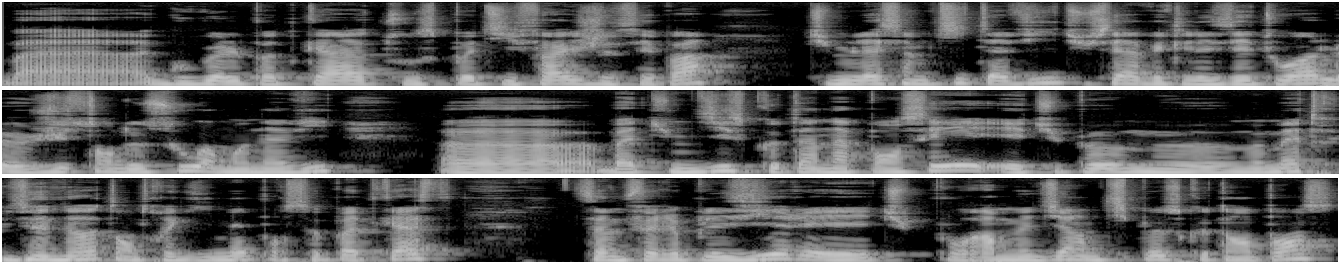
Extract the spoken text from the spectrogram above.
bah, Google Podcast ou Spotify, je sais pas. Tu me laisses un petit avis, tu sais, avec les étoiles juste en dessous, à mon avis. bah tu me dis ce que tu en as pensé et tu peux me, me mettre une note entre guillemets pour ce podcast ça me ferait plaisir et tu pourras me dire un petit peu ce que tu en penses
